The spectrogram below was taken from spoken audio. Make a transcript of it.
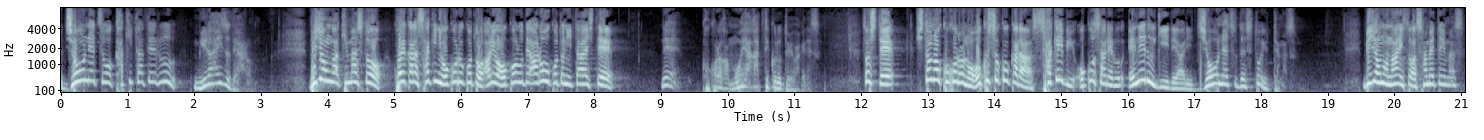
情熱をかき立てる未来図である。ビジョンが来ますと、これから先に起こること、あるいは起こるであろうことに対して、ね、心が燃え上がってくるというわけです。そして、人の心の奥底から叫び起こされるエネルギーであり、情熱ですと言っています。ビジョンのない人は冷めています。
